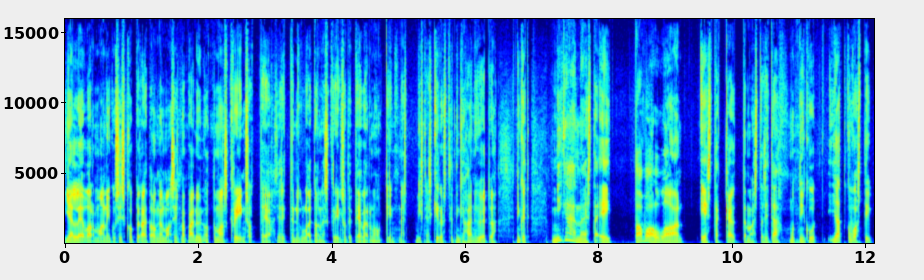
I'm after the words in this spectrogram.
Jälleen varmaan niinku siis copyright-ongelma. Siis mä päädyin ottamaan screenshotteja ja sitten niinku laitoin ne screenshotit Evernoteen. Näistä bisneskirjoista tietenkin hain hyötyä. Niin kuin, mikään näistä ei tavallaan estä käyttämästä sitä, mutta niin kuin jatkuvasti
